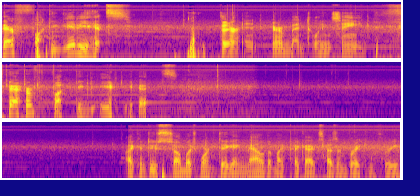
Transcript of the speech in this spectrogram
They're fucking idiots. They're in, they're mentally insane. They're fucking idiots. I can do so much more digging now that my pickaxe has Unbreaking three.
